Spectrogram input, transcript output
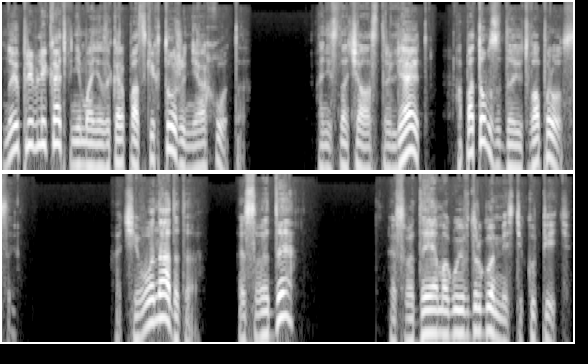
Но и привлекать внимание закарпатских тоже неохота. Они сначала стреляют, а потом задают вопросы. А чего надо-то? СВД? СВД я могу и в другом месте купить.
